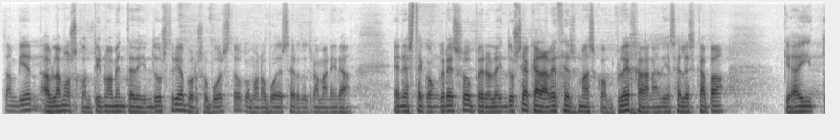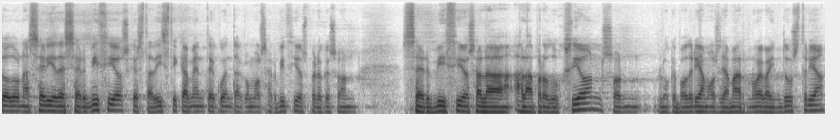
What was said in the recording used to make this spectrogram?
También, hablamos continuamente de industria, por supuesto, como no puede ser de otra manera en este congreso, pero la industria cada vez es más compleja. A nadie se le escapa que hay toda una serie de servicios que estadísticamente cuentan como servicios, pero que son servicios a la, producción, son lo que podríamos llamar nueva industria.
